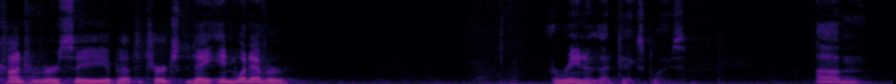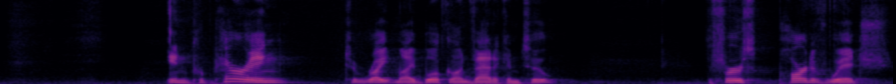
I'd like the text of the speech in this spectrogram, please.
controversy about the church today in whatever arena that takes place. Um, in preparing to write my book on Vatican II the first part of which,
